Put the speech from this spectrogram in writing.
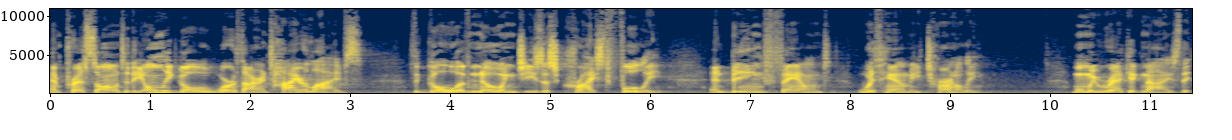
and press on to the only goal worth our entire lives the goal of knowing Jesus Christ fully and being found with Him eternally. When we recognize the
